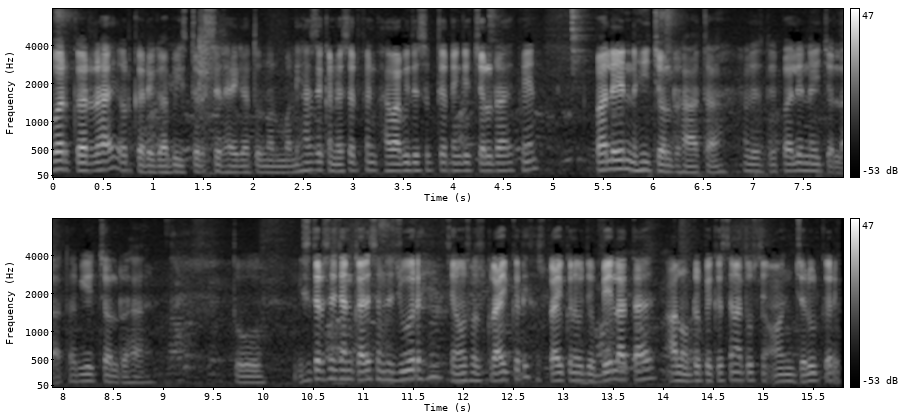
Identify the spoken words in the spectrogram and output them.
वर्क कर रहा है और करेगा भी, इस तरह से रहेगा तो नॉर्मल यहाँ से कंडेंसर फ़ैन हवा भी दे सकते रहेंगे चल रहा है फ़ैन पहले नहीं चल रहा था पहले नहीं चल रहा था, अब ये चल रहा है। तो इसी तरह से जानकारी से हमसे जुड़े रहें, चैनल सब्सक्राइब करें। सब्सक्राइब करने जो बेल आता है ऑल नोटिफिकेशन आता है, उसे ऑन ज़रूर करें।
